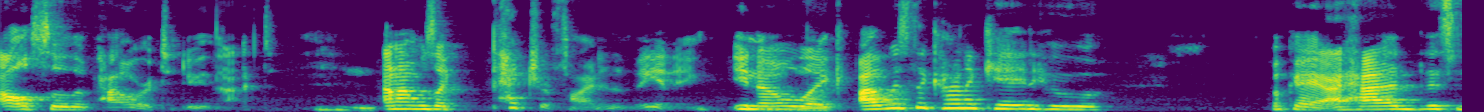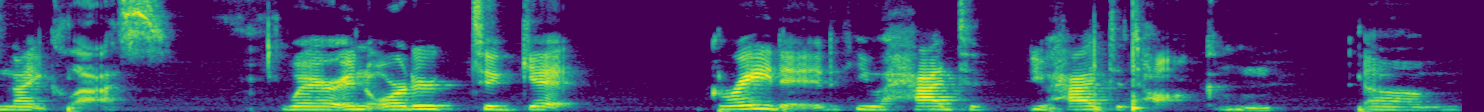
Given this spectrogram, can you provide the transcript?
also the power to do that Mhm. and I was like petrified in the beginning. You know, Mhm. like I was the kind of kid who, okay, I had this night class where in order to get graded, you had to you had to talk. Mhm. Um,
